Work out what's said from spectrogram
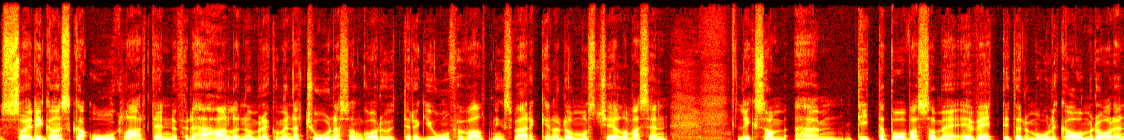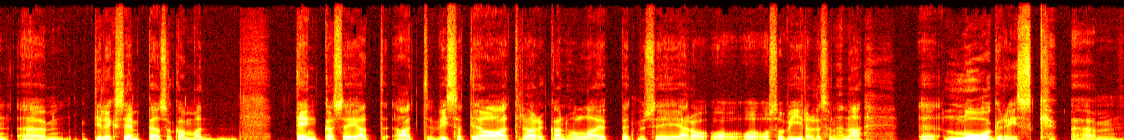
så är det ganska oklart ännu, för det här handlar om rekommendationer som går ut till regionförvaltningsverken och de måste själva sen liksom um, titta på vad som är, är vettigt i de olika områden. Um, till exempel så kan man tänka sig att, att vissa teatrar kan hålla öppet, museer och, och, och, och så vidare, sådana här uh, lågrisk um,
